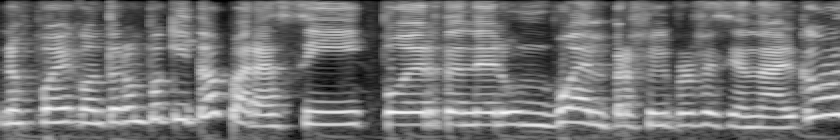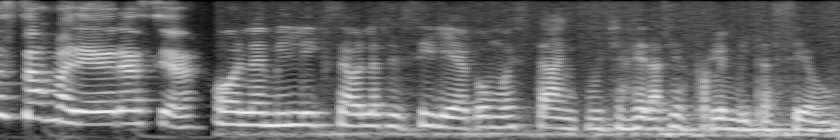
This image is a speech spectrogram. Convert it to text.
nos puede contar un poquito para así poder tener un buen perfil profesional. ¿Cómo estás María Gracia? Hola Milixa, hola Cecilia, ¿cómo están? Muchas gracias por la invitación.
